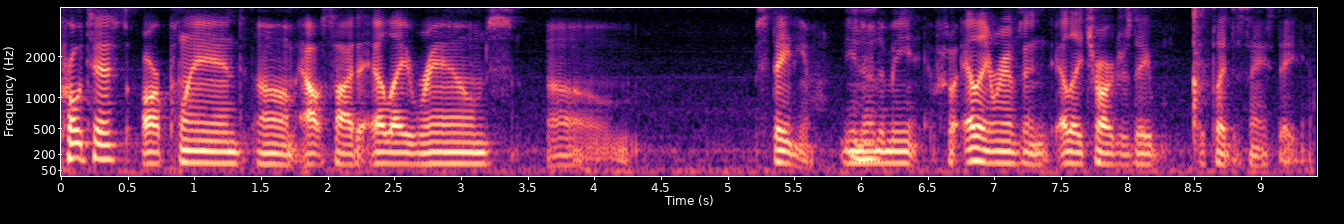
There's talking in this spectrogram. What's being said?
protests are planned um, outside the LA Rams um, stadium. You know what I mean? So, LA Rams and LA Chargers, they, they play the same stadium.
